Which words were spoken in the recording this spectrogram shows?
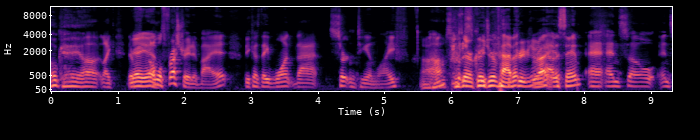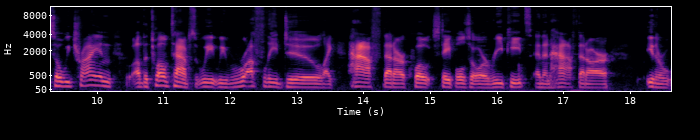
okay uh like they're Yeah, yeah. almost frustrated by it because they want that certainty in life uh-huh. um, so there a creature of habit? Creature of right, habit. the same. And, and so and so we try and of the 12 taps we we roughly do like half that are quote staples or repeats and then half that are either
